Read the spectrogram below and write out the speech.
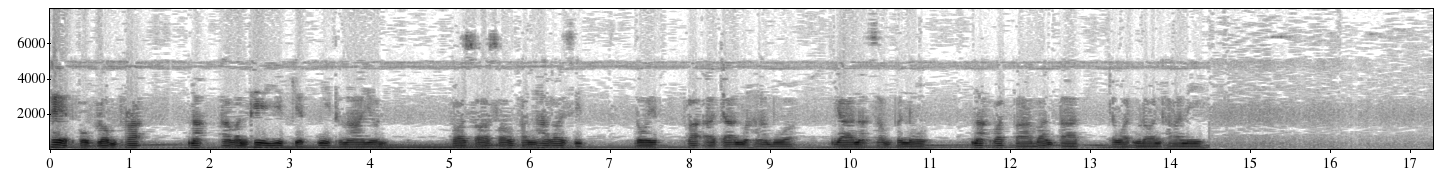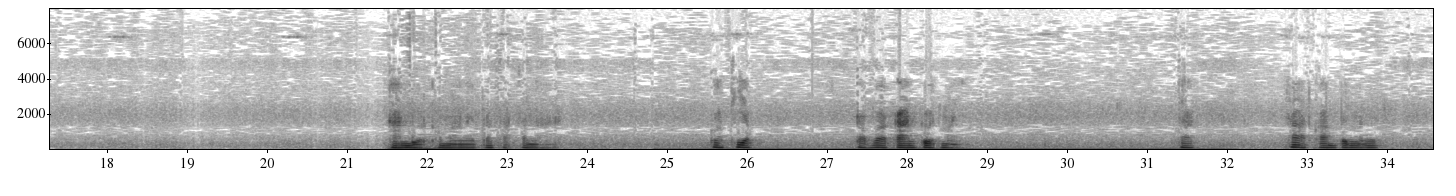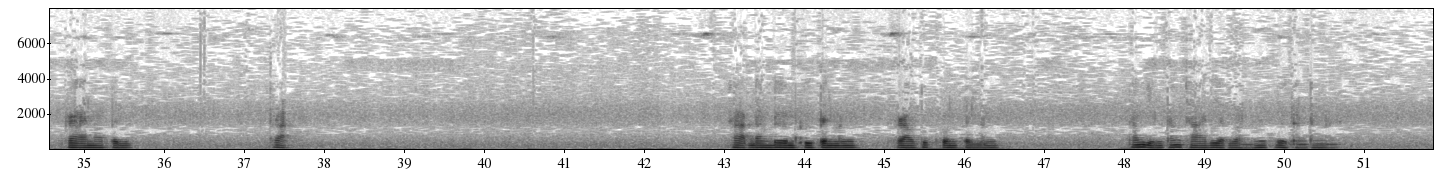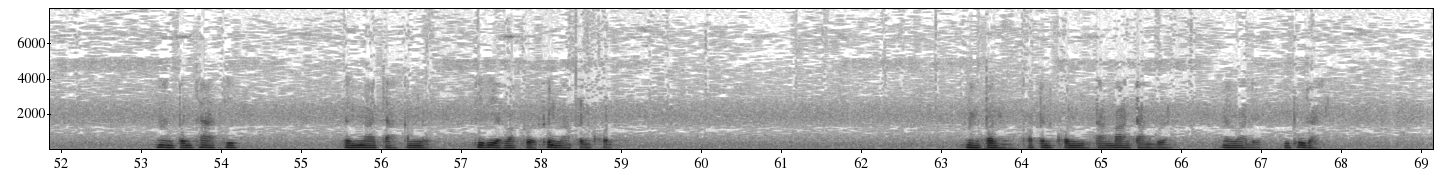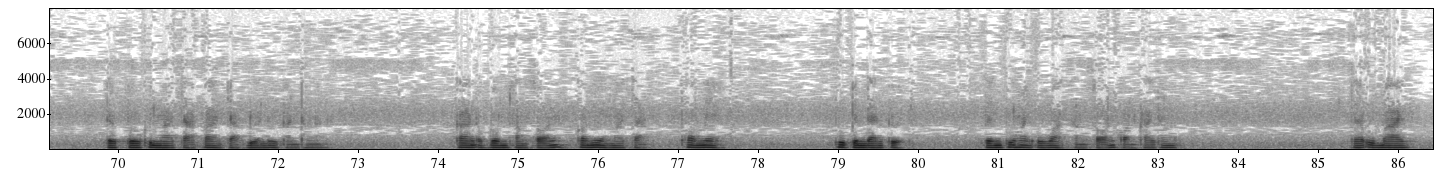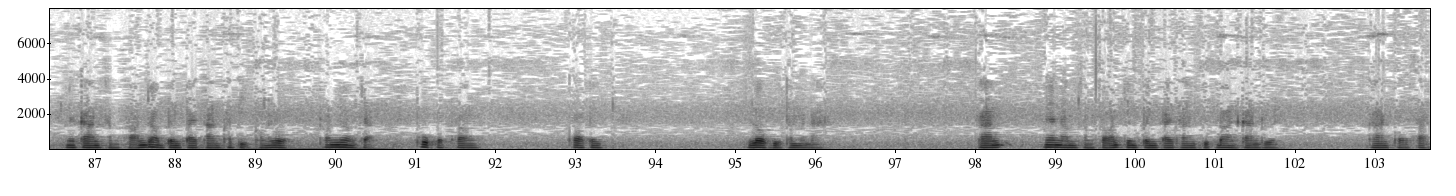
เทศอบรมพระณวันที่27มิถุนายน พศ2510โดยพระอาจารย์มหาบัว ญาณสัมปโน ณ วัดป่าบ้านตาด จังหวัดอุดรธานี การบวชเข้ามาในพระศาสนา ก็เทียบกับว่าการเกิดใหม่ จากชาติความเป็นมนุษย์กลายมาเป็นพระชาติดังเดิมคือเป็นมนุษย์เราทุกคนเป็นมนุษย์ทั้งหญิงทั้งชายเรียกว่ามนุษย์ด้วยกันทั้งนั้นนั่นเป็นชาติที่เป็นมาจากกำเนิดที่เรียกว่าเกิดขึ้นมาเป็นคน เบื้องต้นก็เป็นคนอยู่ตามบ้านตามเรือน ไม่ว่าเด็กหรือผู้ใหญ่ เติบโตขึ้นมาจากบ้านจากเรือนด้วยกันทั้งนั้น การอบรมสั่งสอนก็เนื่องมาจากพ่อแม่ ผู้เป็นแดนเกิด เป็นผู้ให้อุวาสสั่งสอนก่อนใครทั้งหมด แต่อุบายในการสั่งสอนย่อมเป็นไปตามคติของโลก เพราะเนื่องจากผู้ปกครอง ก็เป็นโลกอยู่ธรรมดา การแนะนำสั่งสอนจึงเป็นไปทางจิตบ้านการเรือน การก่อสร้าง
